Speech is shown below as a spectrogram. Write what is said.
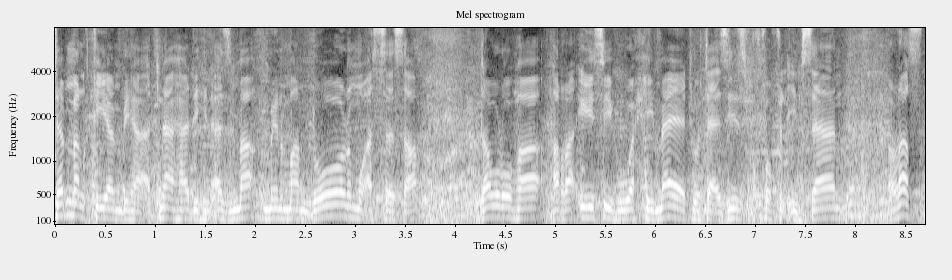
تم القيام بها أثناء هذه الأزمة من منظور مؤسسة. دورها الرئيسي هو حماية وتعزيز حقوق الإنسان. رصد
